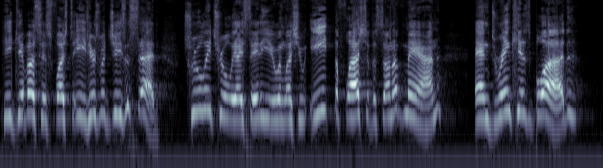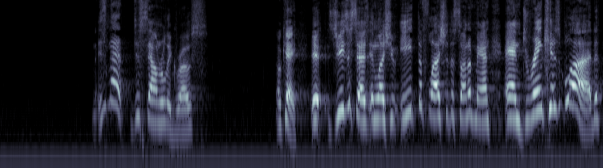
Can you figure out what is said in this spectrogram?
he give us his flesh to eat? Here's what Jesus said. Truly, truly, I say to you, unless you eat the flesh of the Son of Man and drink his blood, isn't that just sound really gross? Okay, it, Jesus says, unless you eat the flesh of the Son of Man and drink his blood,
